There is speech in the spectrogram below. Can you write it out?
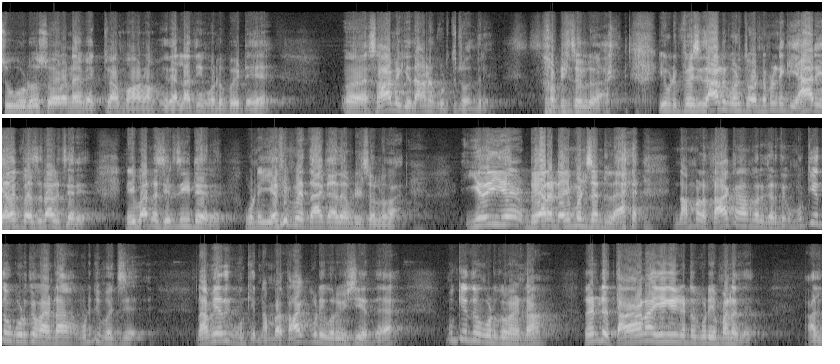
சூடு சோழனை வெக்கம் மானம் இது எல்லாத்தையும் கொண்டு போயிட்டு சாமிக்கு தானம் கொடுத்துட்டு வந்துடு அப்படின்னு சொல்லுவேன். இப்படி பேசி தானம் கொடுத்து வந்தோம்னா நீங்கள் யார் எதை பேசுனாலும் சரி நீ பாட்டு சிரிச்சுக்கிட்டே இரு. உன்னை எதுவுமே தாக்காது அப்படின்னு சொல்லுவேன். இதையே வேறு டைமென்ஷனில் நம்மளை தாக்காமல் இருக்கிறதுக்கு முக்கியத்துவம் கொடுக்க வேண்டாம். முடிஞ்சு போச்சு. நம்ம எதுக்கு முக்கியம் நம்ம தாக்கக்கூடிய ஒரு விஷயத்தை முக்கியத்துவம் கொடுக்க வேண்டாம். ரெண்டு தானாக இயங்கி கட்டக்கூடிய மனது. அது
